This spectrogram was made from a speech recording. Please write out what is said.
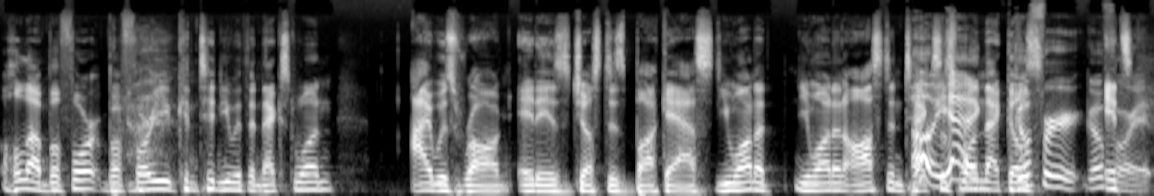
Hold on, before before you continue with the next one, I was wrong. It is just as buck ass. You want a you want an Austin, oh, Texas yeah, one that go goes for- go it's, for it.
